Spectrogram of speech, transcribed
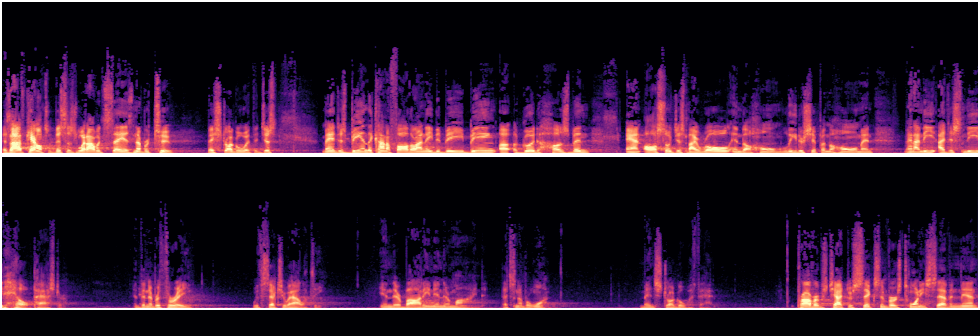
As I've counseled, this is what I would say is number two. They struggle with it. Just, man, just being the kind of father I need to be, being a, a good husband, and also just my role in the home, leadership in the home. And man, I need, I just need help, Pastor. And then number three, with sexuality in their body and in their mind. That's number one. Men struggle with that. Proverbs chapter 6 and verse 27, men.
